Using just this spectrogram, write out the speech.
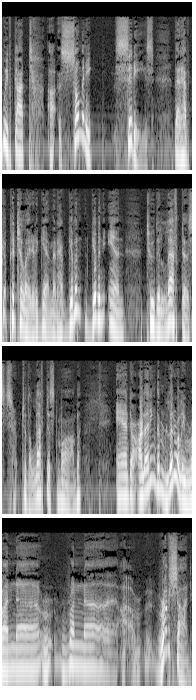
we've got uh, so many cities that have capitulated again, that have given given in to the leftists, to the leftist mob and are letting them literally run uh, run uh, uh, roughshod.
